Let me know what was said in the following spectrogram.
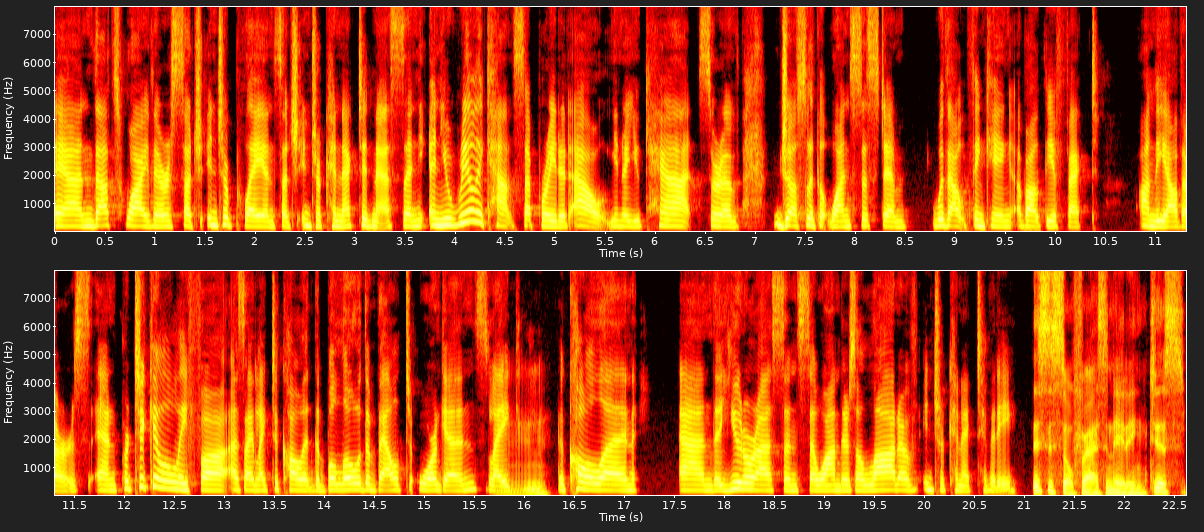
And that's why there's such interplay and such interconnectedness. And, and you really can't separate it out. You know, you can't sort of just look at one system without thinking about the effect on the others. And particularly for, as I like to call it, the below the belt organs like mm-hmm. the colon and the uterus and so on. There's a lot of interconnectivity. This is so fascinating. Just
